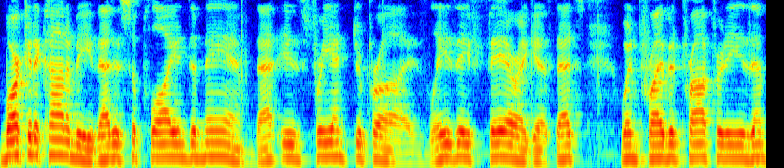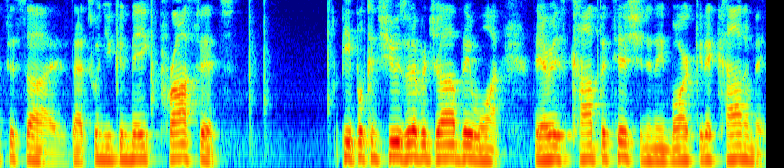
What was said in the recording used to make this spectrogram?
Market economy, that is supply and demand. That is free enterprise. Laissez faire, I guess. That's when private property is emphasized. That's when you can make profits. People can choose whatever job they want. There is competition in a market economy.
